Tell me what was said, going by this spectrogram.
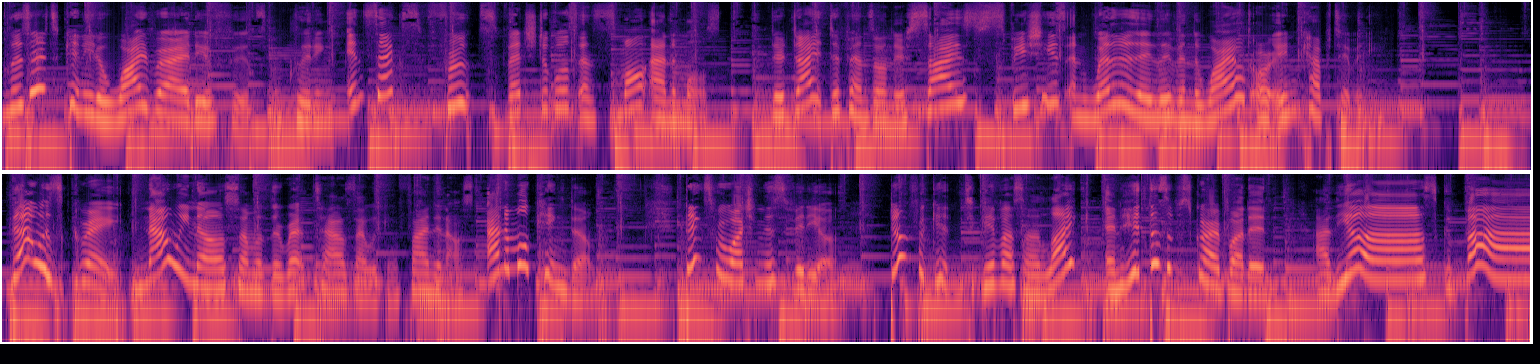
Lizards can eat a wide variety of foods, including insects, fruits, vegetables, and small animals. Their diet depends on their size, species, and whether they live in the wild or in captivity. That was great! Now we know some of the reptiles that we can find in our animal kingdom. Thanks for watching this video. Don't forget to give us a like and hit the subscribe button. Adios! Goodbye!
